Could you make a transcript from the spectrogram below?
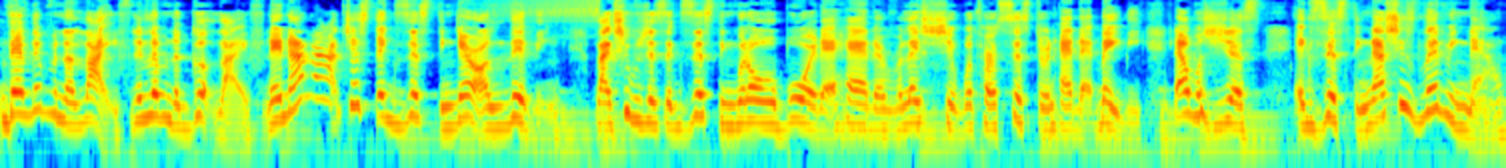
they're living a life. They're living a good life. They're not, not just existing, they are living. Like she was just existing with old boy that had a relationship with her sister and had that baby. That was just existing. Now she's living now.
